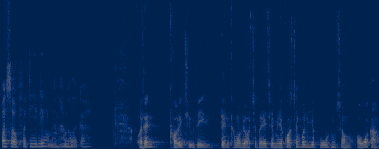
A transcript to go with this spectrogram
Også for de elever, man har med at gøre. Og den kollektive del, den kommer vi også tilbage til. Men jeg kunne også tænke mig lige at bruge den som overgang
